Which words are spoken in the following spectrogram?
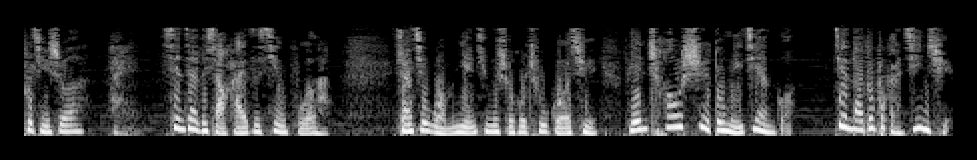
父亲说：“哎，现在的小孩子幸福了。想起我们年轻的时候出国去，连超市都没见过，见到都不敢进去。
